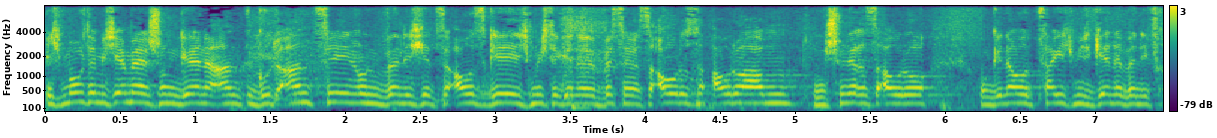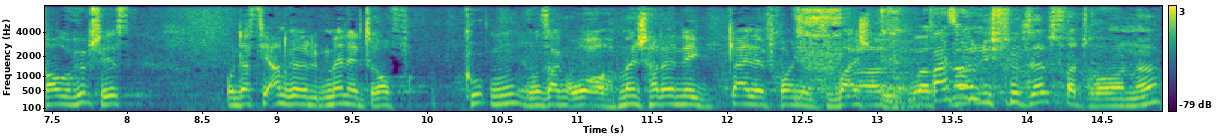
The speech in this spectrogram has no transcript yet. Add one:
ich mochte mich immer schon gerne an, gut anziehen und wenn ich jetzt ausgehe, ich möchte gerne ein besseres Auto, Auto haben, ein schöneres Auto und genau zeige ich mich gerne, wenn die Frau hübsch ist und dass die anderen Männer drauf gucken und sagen, oh Mensch, hat er eine geile Freundin zum Beispiel. Du hast immer nicht viel Selbstvertrauen, ne?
